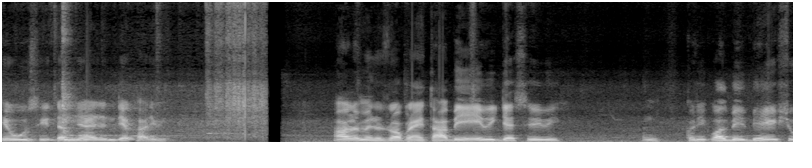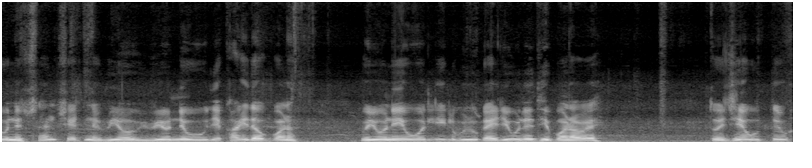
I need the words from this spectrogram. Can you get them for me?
કેવું છે તમને આજે દેખાડવી. હાલો મેં તો આપણે ધાબે એવી જશે એવી. અને ઘડીક વાર બે બેસીશું અને સનસેટ ને વ્યૂ વ્યૂ ને એવું દેખાડી દઉં, પણ વ્યૂ ને એવું એટલી એટલું બધું કાંઈ રહ્યું નથી, પણ હવે તો જેવું તેવું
